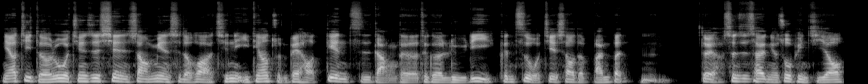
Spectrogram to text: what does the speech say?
你要记得，如果今天是线上面试的话，请你一定要准备好电子档的这个履历跟自我介绍的版本。嗯，对啊，甚至还有你的作品集哦，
